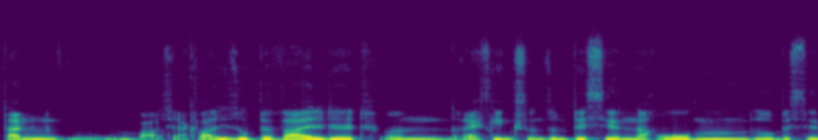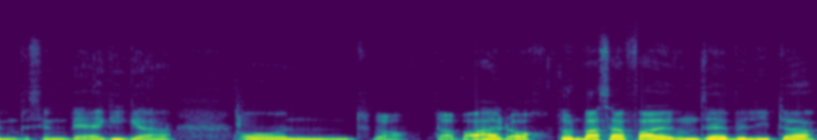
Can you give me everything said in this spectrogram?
Dann war es ja quasi so bewaldet und rechts ging es dann so ein bisschen nach oben, so ein bisschen, bisschen bergiger. Und ja, da war halt auch so ein Wasserfall, so ein sehr beliebter.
